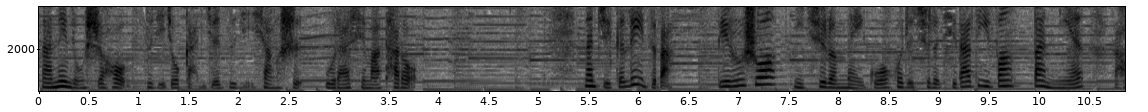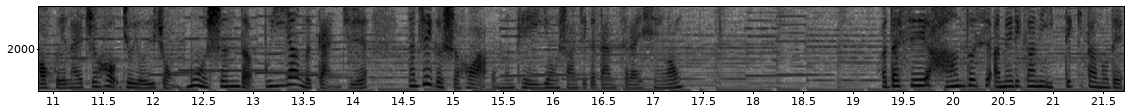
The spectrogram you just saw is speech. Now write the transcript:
那那种时候，自己就感觉自己像是乌拉西马塔罗。那举个例子吧，比如说你去了美国或者去了其他地方半年，然后回来之后，就有一种陌生的、不一样的感觉。那这个时候啊，我们可以用上这个单词来形容。私半年アメリカに行ってきたので、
